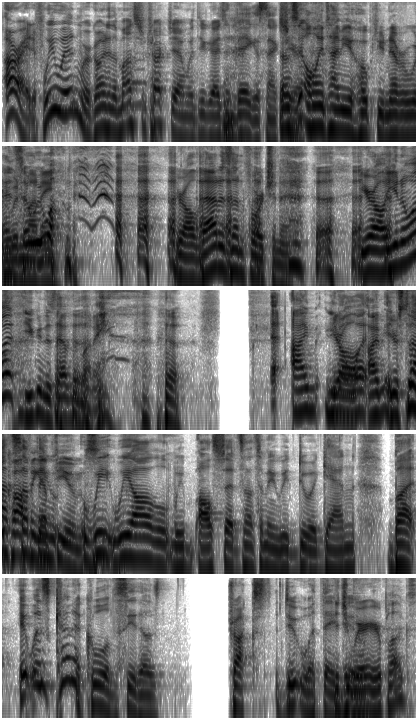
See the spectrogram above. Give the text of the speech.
all right, if we win, we're going to the Monster Truck Jam with you guys in Vegas next That was the only time you hoped you never would And win so money. You're all that is unfortunate. You're all you know what? You can just have the money. I'm, you You're know all- what? I'm- you're It's still coughing up fumes. We we all we all said it's not something we'd do again, but it was kind of cool to see those trucks do what they Did do. you wear earplugs?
